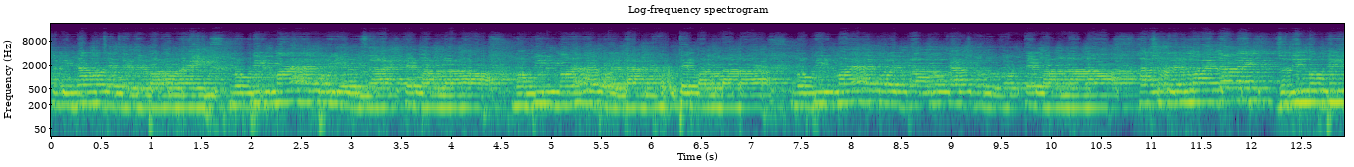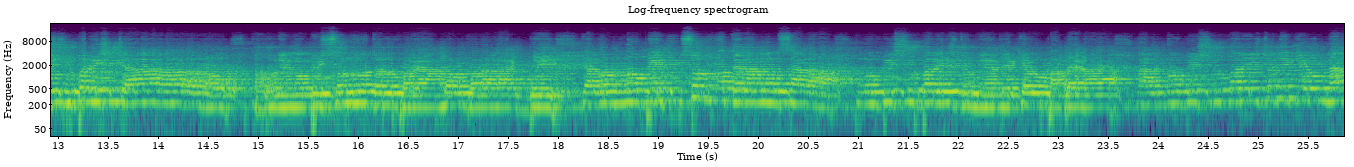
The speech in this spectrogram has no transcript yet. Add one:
তুমি পারো নাই। পারলা দান করতে পারলা না। নবীর মায়া করে ভালো কাজগুলো করতে না। হাসরের ময়দানে যদি নবীর সুপারিশ চাও, তাহলে নবীর সুন্নতের উপরে আমল করা লাগবে। কারণ নবীর সুন্নতের আমল ছাড়া নবীর সুপারিশ দুনিয়াতে কেউ পাবে না। আর নবীর সুপারিশ যদি কেউ না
